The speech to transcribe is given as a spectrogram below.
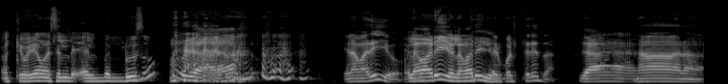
aunque podríamos decir el merluzo. El amarillo. El amarillo, el amarillo. El voltereta. Ya. No, no.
